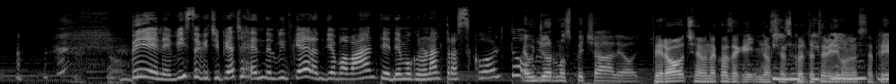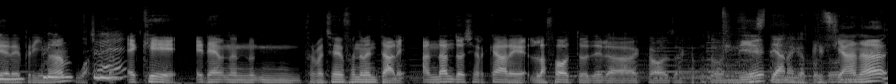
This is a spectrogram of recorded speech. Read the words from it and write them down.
Bene, visto che ci piace Handle with Care, andiamo avanti e andiamo con un altro ascolto. è un giorno speciale oggi. Però c'è una cosa che i nostri Pim, ascoltatori pim, devono pim, sapere pim, prima. pim. Cioè? È che, ed è un'informazione fondamentale, andando a cercare la foto della cosa Capotondi, Cristiana Capotondi. Cristiana,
